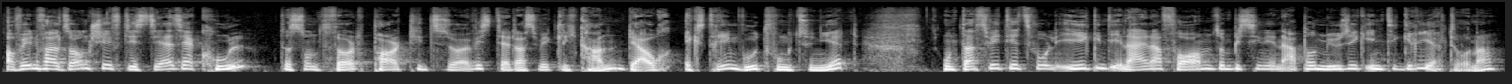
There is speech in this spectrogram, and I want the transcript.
Auf jeden Fall, Songshift ist sehr, sehr cool. Das ist so ein Third-Party-Service, der das wirklich kann, der auch extrem gut funktioniert. Und das wird jetzt wohl irgend in einer Form so ein bisschen in Apple Music integriert, oder?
